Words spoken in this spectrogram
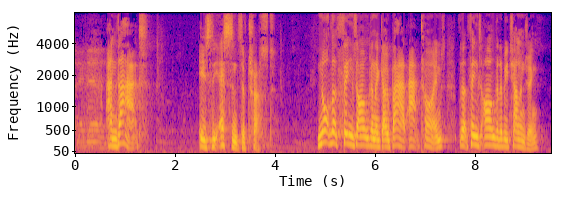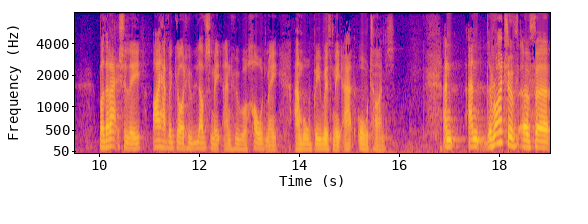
Amen. And that is the essence of trust. Not that things aren't going to go bad at times, that things aren't going to be challenging, but that actually I have a God who loves me and who will hold me and will be with me at all times. And, and the writer of, of uh,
